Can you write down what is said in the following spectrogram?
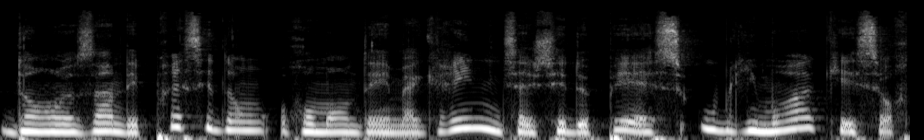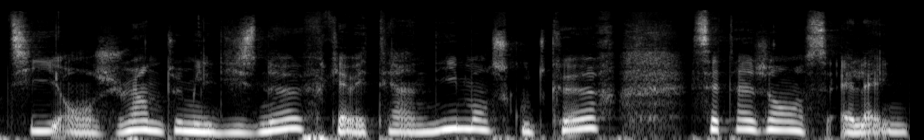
dans un des précédents romans d'Emma Green. Il s'agissait de PS Oublie-moi qui est sorti en juin 2019, qui avait été un immense coup de cœur. Cette agence, elle a une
